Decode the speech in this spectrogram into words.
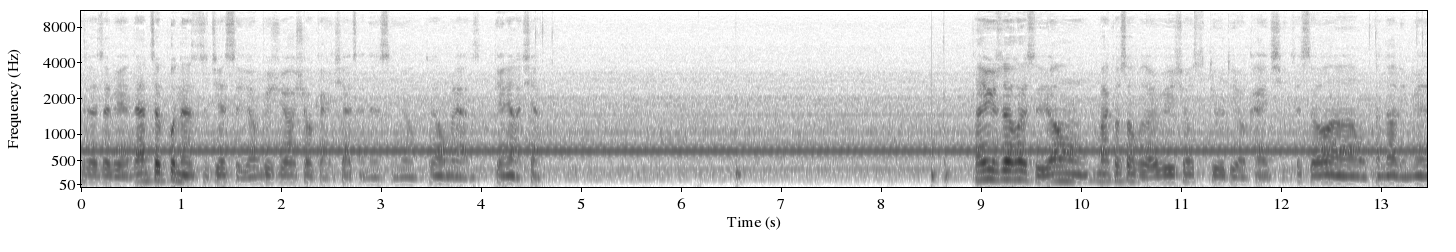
就在这边，但这不能直接使用，必须要修改一下才能使用。这样我们俩点两下。它预设会使用 Microsoft 的 Visual Studio 开启，这时候呢，我看到里面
